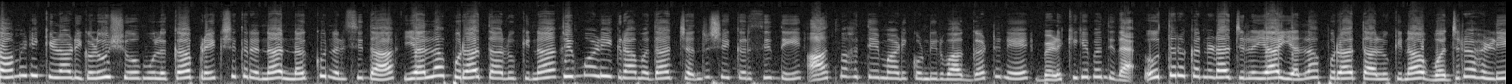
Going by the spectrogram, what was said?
ಕಾಮಿಡಿ ಕಿಲಾಡಿಗಳು ಶೋ ಮೂಲಕ ಪ್ರೇಕ್ಷಕರನ್ನ ನಕ್ಕು ನಲಿಸಿದ ಯಲ್ಲಾಪುರ ತಾಲೂಕಿನ ತಿಮ್ಮಾಳಿ ಗ್ರಾಮದ ಚಂದ್ರಶೇಖರ್ ಸಿದ್ದಿ ಆತ್ಮಹತ್ಯೆ ಮಾಡಿಕೊಂಡಿರುವ ಘಟನೆ ಬೆಳಕಿಗೆ ಬಂದಿದೆ. ಉತ್ತರ ಕನ್ನಡ ಜಿಲ್ಲೆಯ ಯಲ್ಲಾಪುರ ತಾಲೂಕಿನ ವಜ್ರಹಳ್ಳಿ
